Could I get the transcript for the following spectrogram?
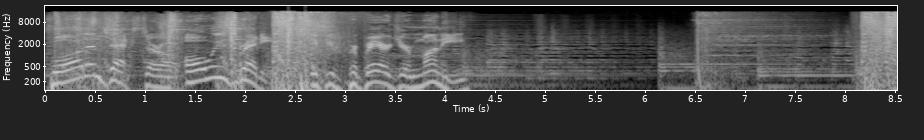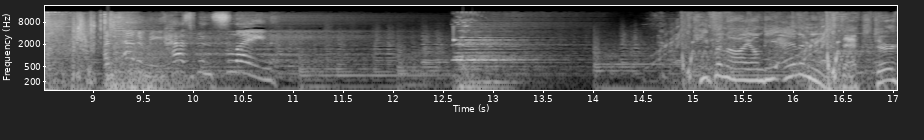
Claude and Dexter are always ready if you've prepared your money. An enemy has been slain. Keep an eye on the enemies, Dexter.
